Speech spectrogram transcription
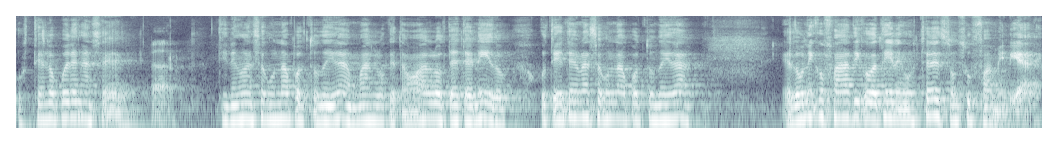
Ustedes lo pueden hacer. Claro. Tienen una segunda oportunidad, más lo que estaban los detenidos. Ustedes tienen una segunda oportunidad. El único fanático que tienen ustedes son sus familiares.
